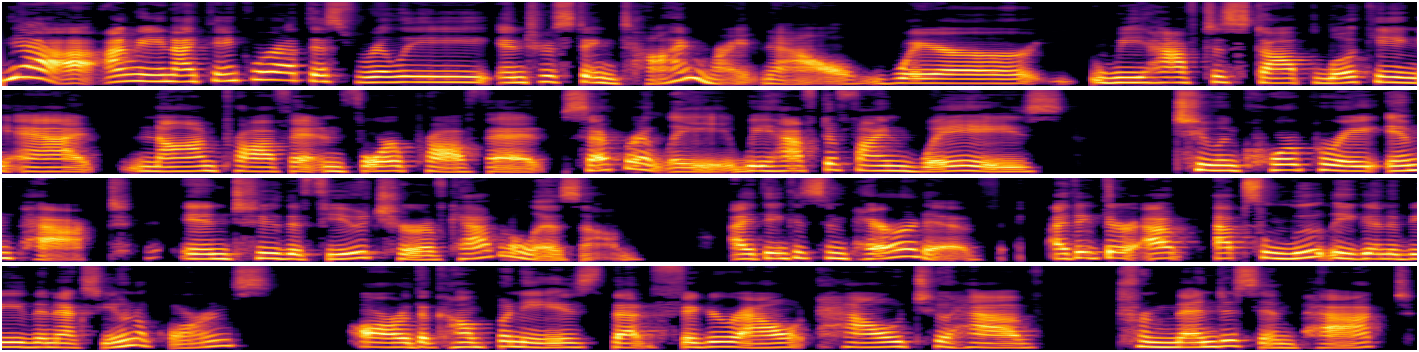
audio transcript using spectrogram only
Yeah, I mean, I think we're at this really interesting time right now where we have to stop looking at nonprofit and for profit separately. We have to find ways to incorporate impact into the future of capitalism. I think it's imperative. I think they're ab- absolutely going to be the next unicorns are the companies that figure out how to have tremendous impact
